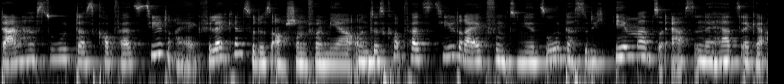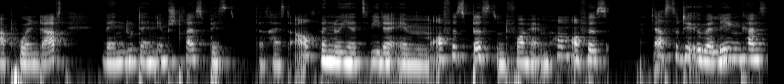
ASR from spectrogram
Dann hast du das Kopfherz-Zieldreieck. Vielleicht kennst du das auch schon von mir. Und das Kopfherz-Zieldreieck funktioniert so, dass du dich immer zuerst in der Herzecke abholen darfst, wenn du denn im Stress bist. Das heißt auch, wenn du jetzt wieder im Office bist und vorher im Homeoffice, dass du dir überlegen kannst,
